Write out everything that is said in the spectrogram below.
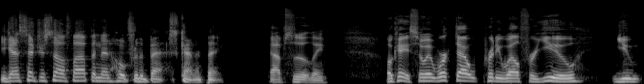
you got to set yourself up and then hope for the best kind of thing. Absolutely. Okay, so it worked out pretty well for you. You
